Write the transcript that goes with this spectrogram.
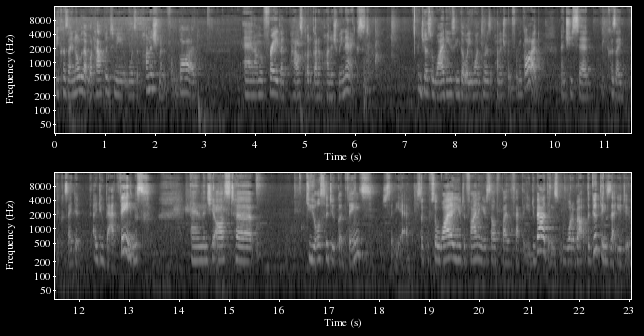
because I know that what happened to me was a punishment from God. And I'm afraid, like, how's God going to punish me next? And she asked, why do you think that what you through is a punishment from God? And she said, because I, because I, did, I do bad things. And then she asked her, do you also do good things? She said, yeah. She's like, so why are you defining yourself by the fact that you do bad things? What about the good things that you do?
